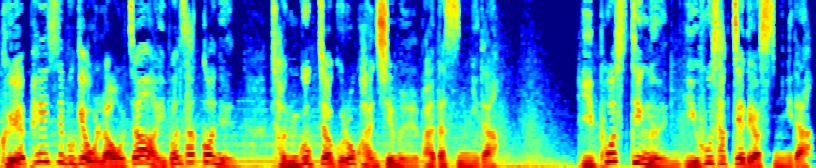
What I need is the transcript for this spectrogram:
그의 페이스북에 올라오자 이번 사건은 전국적으로 관심을 받았습니다. 이 포스팅은 이후 삭제되었습니다.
